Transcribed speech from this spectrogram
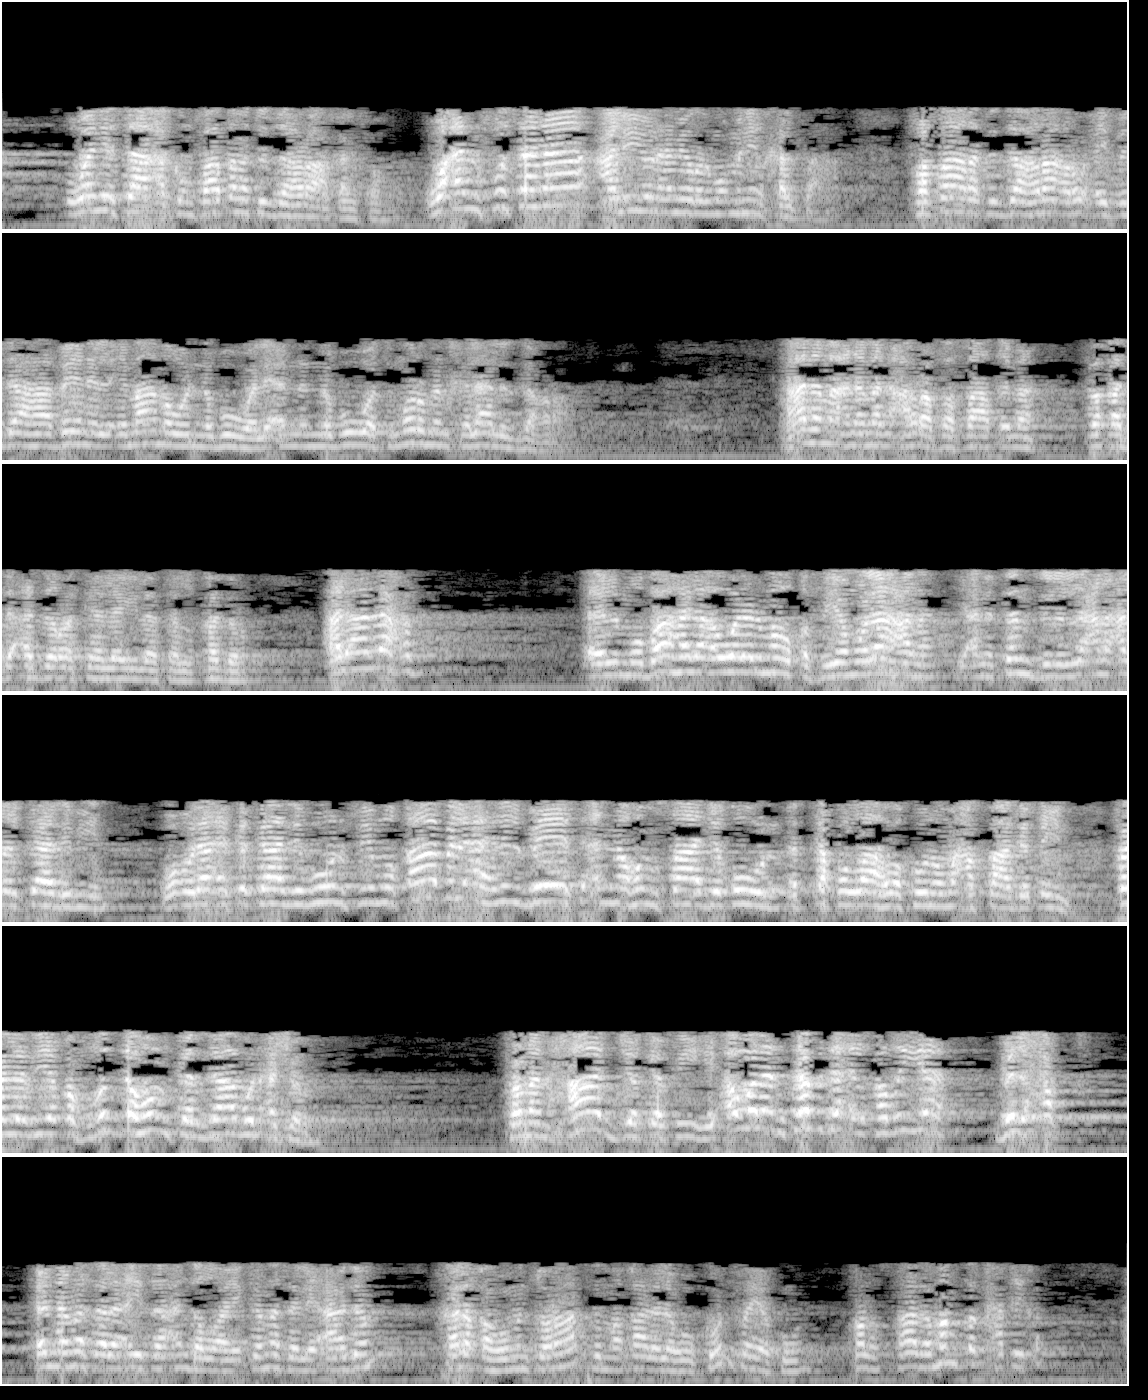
ونساءكم فاطمة الزهراء خلفه وأنفسنا علي أمير المؤمنين خلفها. فصارت الزهراء روحي فداها بين الإمامة والنبوة لأن النبوة تمر من خلال الزهراء. هذا معنى من عرف فاطمة فقد أدرك ليلة القدر. الآن لاحظ المباهلة أول الموقف هي ملاعنة يعني تنزل اللعنة على الكاذبين وأولئك كاذبون في مقابل أهل البيت أنهم صادقون. اتقوا الله وكونوا مع الصادقين. فالذي يقف ضدهم كذاب أشر. فمن حاجك فيه أولا تبدأ القضية بالحق. إن مثل عيسى عند الله كمثل آدم خلقه من تراب ثم قال له كن فيكون. خلاص هذا منطق حقيقة.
